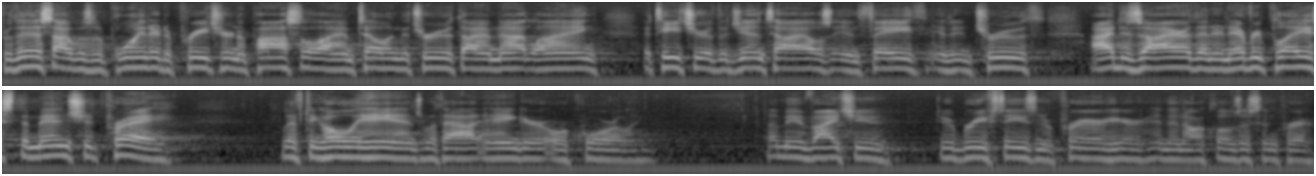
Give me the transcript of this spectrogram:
For this I was appointed a preacher and apostle. I am telling the truth. I am not lying, a teacher of the Gentiles in faith and in truth. I desire that in every place the men should pray, lifting holy hands without anger or quarreling. Let me invite you to a brief season of prayer here, and then I'll close us in prayer.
